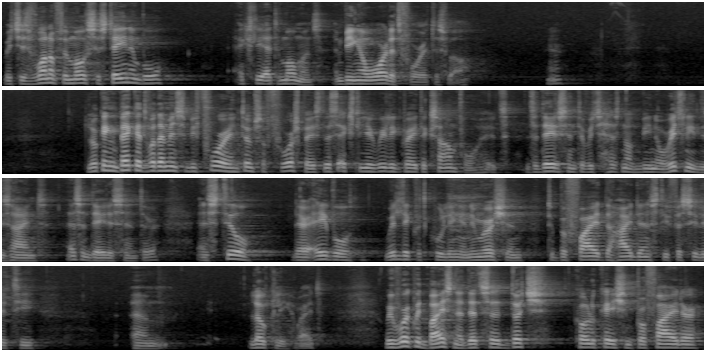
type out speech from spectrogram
which is one of the most sustainable actually at the moment, and being awarded for it as well. Yeah? Looking back at what I mentioned before in terms of floor space, this is actually a really great example. It's, it's, a data center which has not been originally designed as a data center, and still they're able, with liquid cooling and immersion, to provide the high density facility um, locally, right? We work with Bytesnet, that's a Dutch co-location provider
